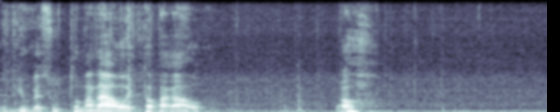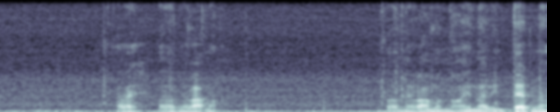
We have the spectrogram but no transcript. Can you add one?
Uy, qué susto me ha dado esto apagado. Oh. A ver, ¿para dónde vamos? ¿Para dónde vamos? ¿No hay una linterna?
